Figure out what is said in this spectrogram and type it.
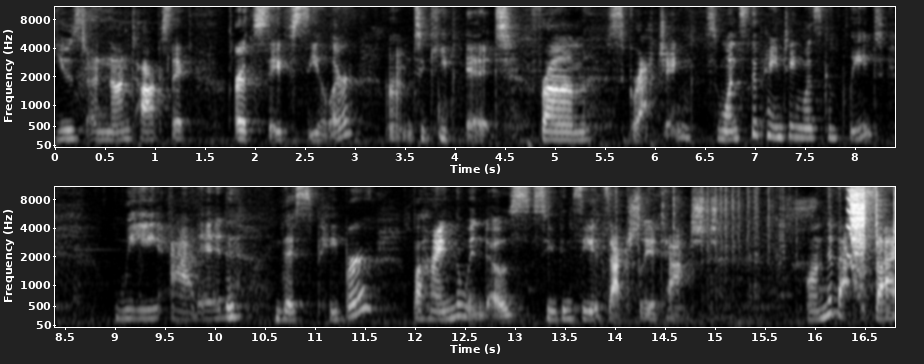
used a non-toxic earth safe sealer um, to keep it from scratching. So once the painting was complete, we added this paper behind the windows. So you can see it's actually attached on the back side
